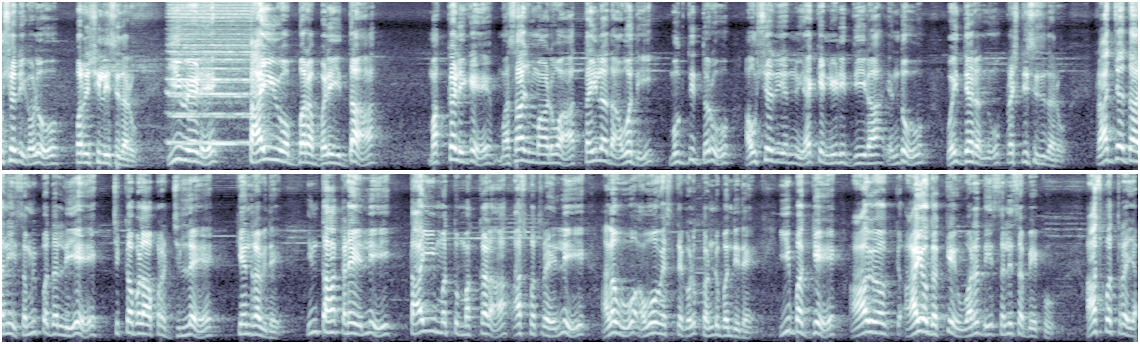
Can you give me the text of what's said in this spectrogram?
ಔಷಧಿಗಳು ಪರಿಶೀಲಿಸಿದರು. ಈ ವೇಳೆ ತಾಯಿಯೊಬ್ಬರ ಬಳಿ ಇದ್ದ ಮಕ್ಕಳಿಗೆ ಮಸಾಜ್ ಮಾಡುವ ತೈಲದ ಅವಧಿ ಮುಗ್ದಿದ್ದರೂ ಔಷಧಿಯನ್ನು ಯಾಕೆ ನೀಡಿದ್ದೀರಾ ಎಂದು ವೈದ್ಯರನ್ನು ಪ್ರಶ್ನಿಸಿದರು. ರಾಜಧಾನಿ ಸಮೀಪದಲ್ಲಿಯೇ ಚಿಕ್ಕಬಳ್ಳಾಪುರ ಜಿಲ್ಲೆ ಕೇಂದ್ರವಿದೆ. ಇಂತಹ ಕಡೆಯಲ್ಲಿ ತಾಯಿ ಮತ್ತು ಮಕ್ಕಳ ಆಸ್ಪತ್ರೆಯಲ್ಲಿ ಹಲವು ಅವ್ಯವಸ್ಥೆಗಳು ಕಂಡುಬಂದಿದೆ. ಈ ಬಗ್ಗೆ ಆಯೋಗ, ಆಯೋಗಕ್ಕೆ ವರದಿ ಸಲ್ಲಿಸಬೇಕು. ಆಸ್ಪತ್ರೆಯ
